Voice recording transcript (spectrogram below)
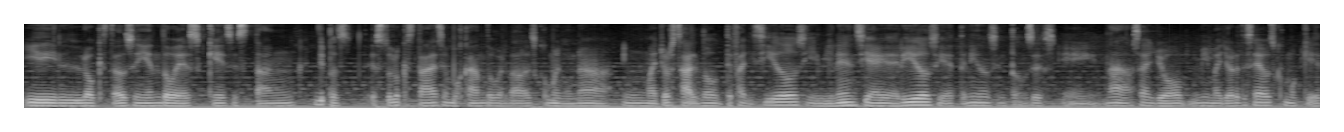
Y lo que está sucediendo es que se están, y pues esto es lo que está desembocando, ¿verdad? Es como en, una, en un mayor saldo de fallecidos y violencia y de heridos y detenidos. Entonces, eh, nada, o sea, yo, mi mayor deseo es como que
